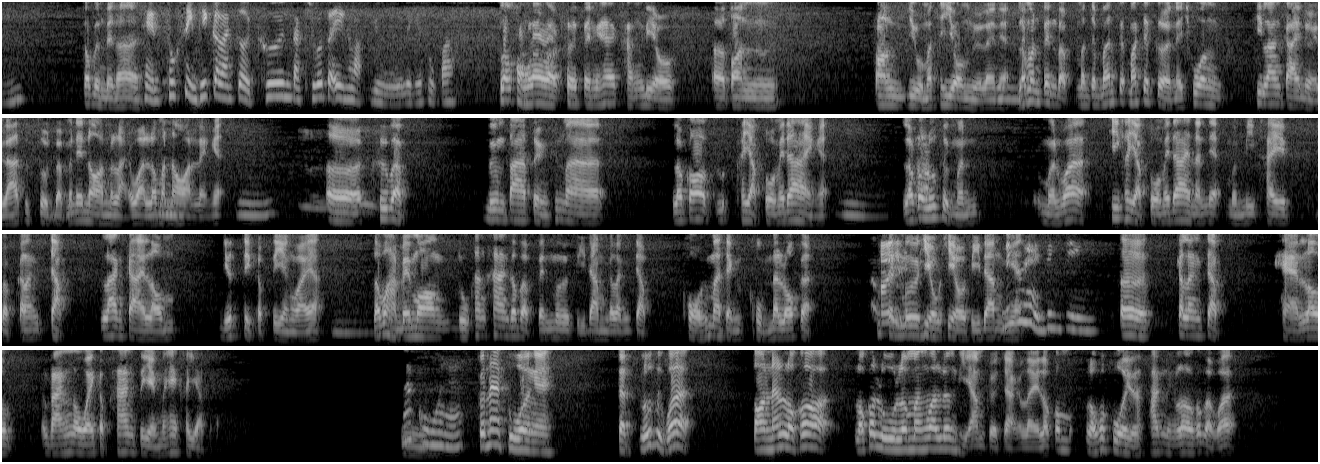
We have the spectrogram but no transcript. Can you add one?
ก็เป็นไปได้ เห็นทุกสิ่งที่กำลังเกิดขึ้น แต่คิดว่าตัวเองหลับอยู่อะไรอย่างเงี้ยถูกปะเราของเราอะเคยเป็นแค่ครั้งเดียว เอ่อตอน ตอนอยู่มัธยมหรืออะไรเนี่ย แล้วมันเป็นแบบมันจะมักจะมักจะเกิดในช่วงที่ร่างกายเหนื่อยล้าสุดๆ แบบไม่ได้นอนมาหลายวันแล้วมานอนอะไรเงี้ยอืมเออคือแบบลืมตาตื่นขึ้นมา แล้วก็ขยับตัวไม่ได้อย่างเงี้ยอืมแล้วก็รู้สึกเหมือน เหมือนว่าที่ขยับตัวไม่ได้นั้น เนี่ยเหมือนมีใครแบบกำลังจับร่างกายเรายึดติดกับเตียงไว้อะอืมแล้วพอหันไปมองดูข้างๆก็แบบเป็นมือสีดำกำลังจับโผล่ขึ้นมาจากขุมนรกอะ่ะเป็นมือเขียวๆสีดำอย่างนี่เงี้ยคือเห็นจริงเออกำลังจับแขนเรารั้งเอาไว้กับข้างเตียงไม่ให้ขยับอะๆน่ากลัวนะก็น่ากลัวไง แต่รู้สึกว่าตอนนั้นเราก็ เราก็รู้แล้วมั้งว่าเรื่องผีอำเกิดจากอะไร เราก็เราก็กลัวอยู่สักพักหนึ่งแล้วเราก็แบบว่า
